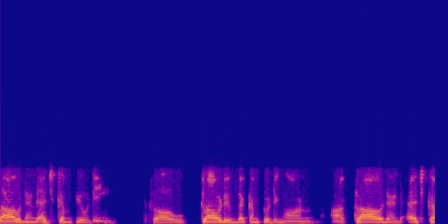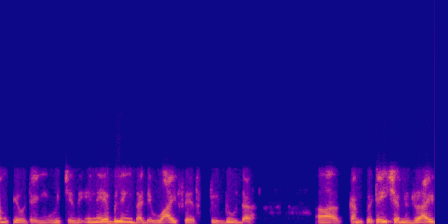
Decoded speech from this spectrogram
cloud and edge computing. So cloud is the computing on uh, cloud and edge computing, which is enabling the devices to do the uh, computation right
